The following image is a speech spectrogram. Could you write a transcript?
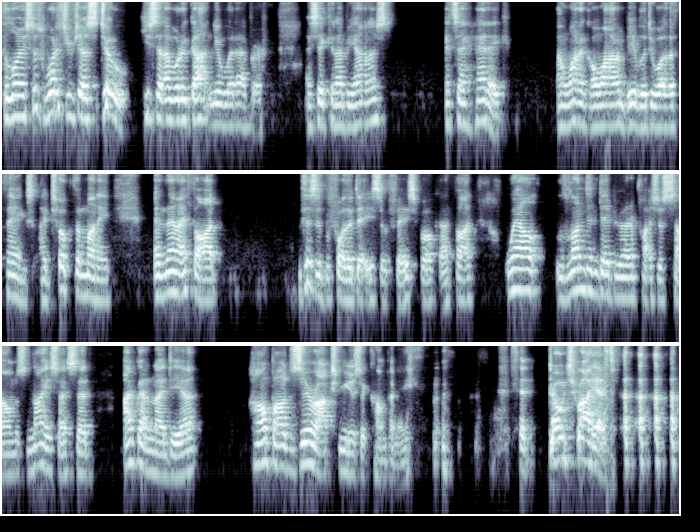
The lawyer says, What did you just do? He said, I would have gotten you whatever. I said, Can I be honest? It's a headache. I want to go on and be able to do other things. I took the money and then I thought, this is before the days of Facebook. I thought, well, London Debut Enterprises sounds nice. I said, I've got an idea. How about Xerox Music Company? said, don't try it.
